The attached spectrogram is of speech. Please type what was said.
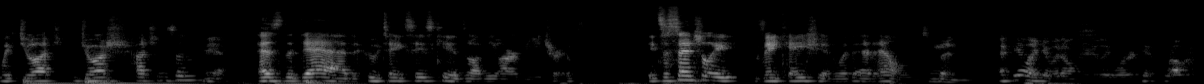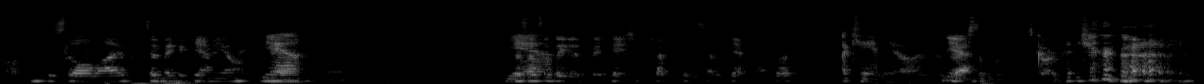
with Josh, Josh Hutchinson Yeah. as the dad who takes his kids on the RV trip. It's essentially vacation with Ed Helms, but Mm. I feel like it would only really work if Robin Williams was still alive to make a cameo. yeah, Because yeah, that's what they did in Vacation. Chevy Chase had a cameo, but a cameo, and the Yeah. rest of the movie was garbage.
